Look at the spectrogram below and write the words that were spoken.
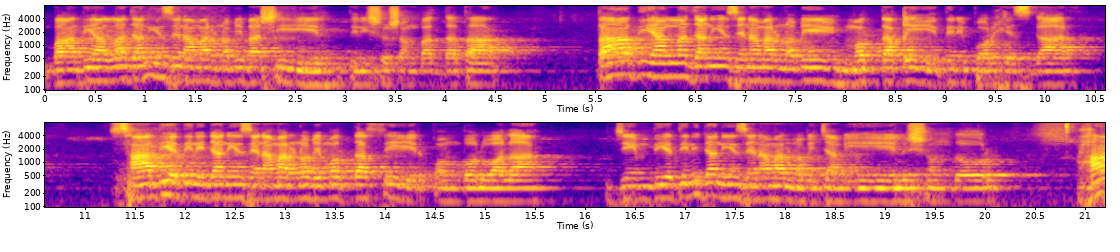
বা দিয়ে আল্লাহ জানিয়েছেন, আমার নবী বাসির তিনি সুসংবাদদাতা। তা দিয়ে আল্লাহ জানিয়েছেন, আমার নবী মদ্দাকি তিনি পরহেজগার। সা দিয়ে তিনি জানিয়েছেন, আমার নবী মদ্দাসির কম্বলওয়ালা। জিম দিয়ে তিনি জানিয়েছেন, আমার নবী জামিল সুন্দর। হা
